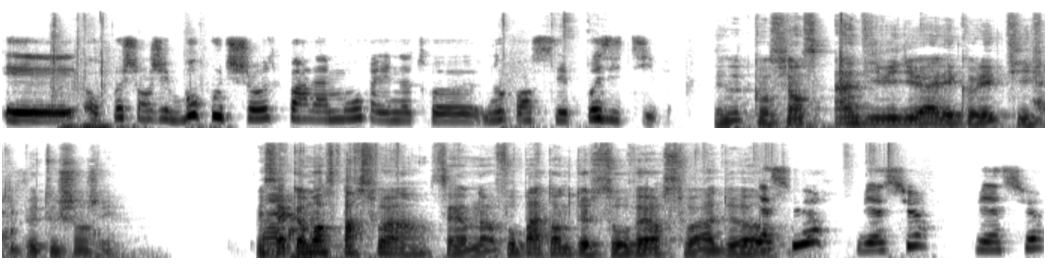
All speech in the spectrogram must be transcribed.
Et on peut changer beaucoup de choses par l'amour et notre, nos pensées positives. C'est notre conscience individuelle et collective qui peut tout changer. Mais ça commence par soi. Il hein. ne faut pas attendre que le sauveur soit dehors. Bien sûr, bien sûr, bien sûr.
